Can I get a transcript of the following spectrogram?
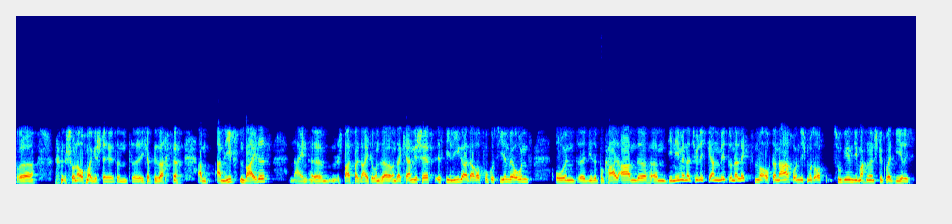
äh, schon auch mal gestellt. Und äh, ich habe gesagt, am, am liebsten beides. Nein, äh, Spaß beiseite. Unser, unser Kerngeschäft ist die Liga, darauf fokussieren wir uns. Und äh, diese Pokalabende, ähm, die nehmen wir natürlich gern mit und da lechzen wir auch danach. Und ich muss auch zugeben, die machen ein Stück weit gierig.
